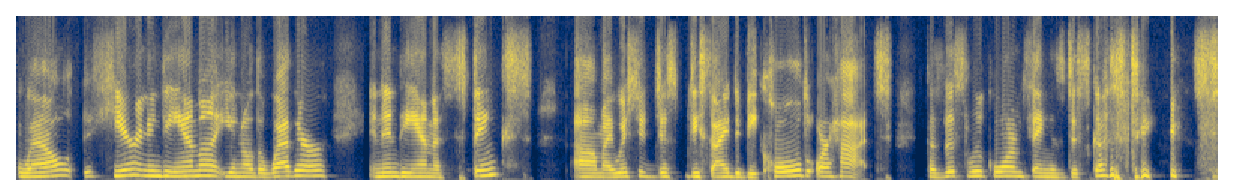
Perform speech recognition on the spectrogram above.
Well, here in Indiana, you know, the weather in Indiana stinks. Um, I wish you'd just decide to be cold or hot because this lukewarm thing is disgusting. so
